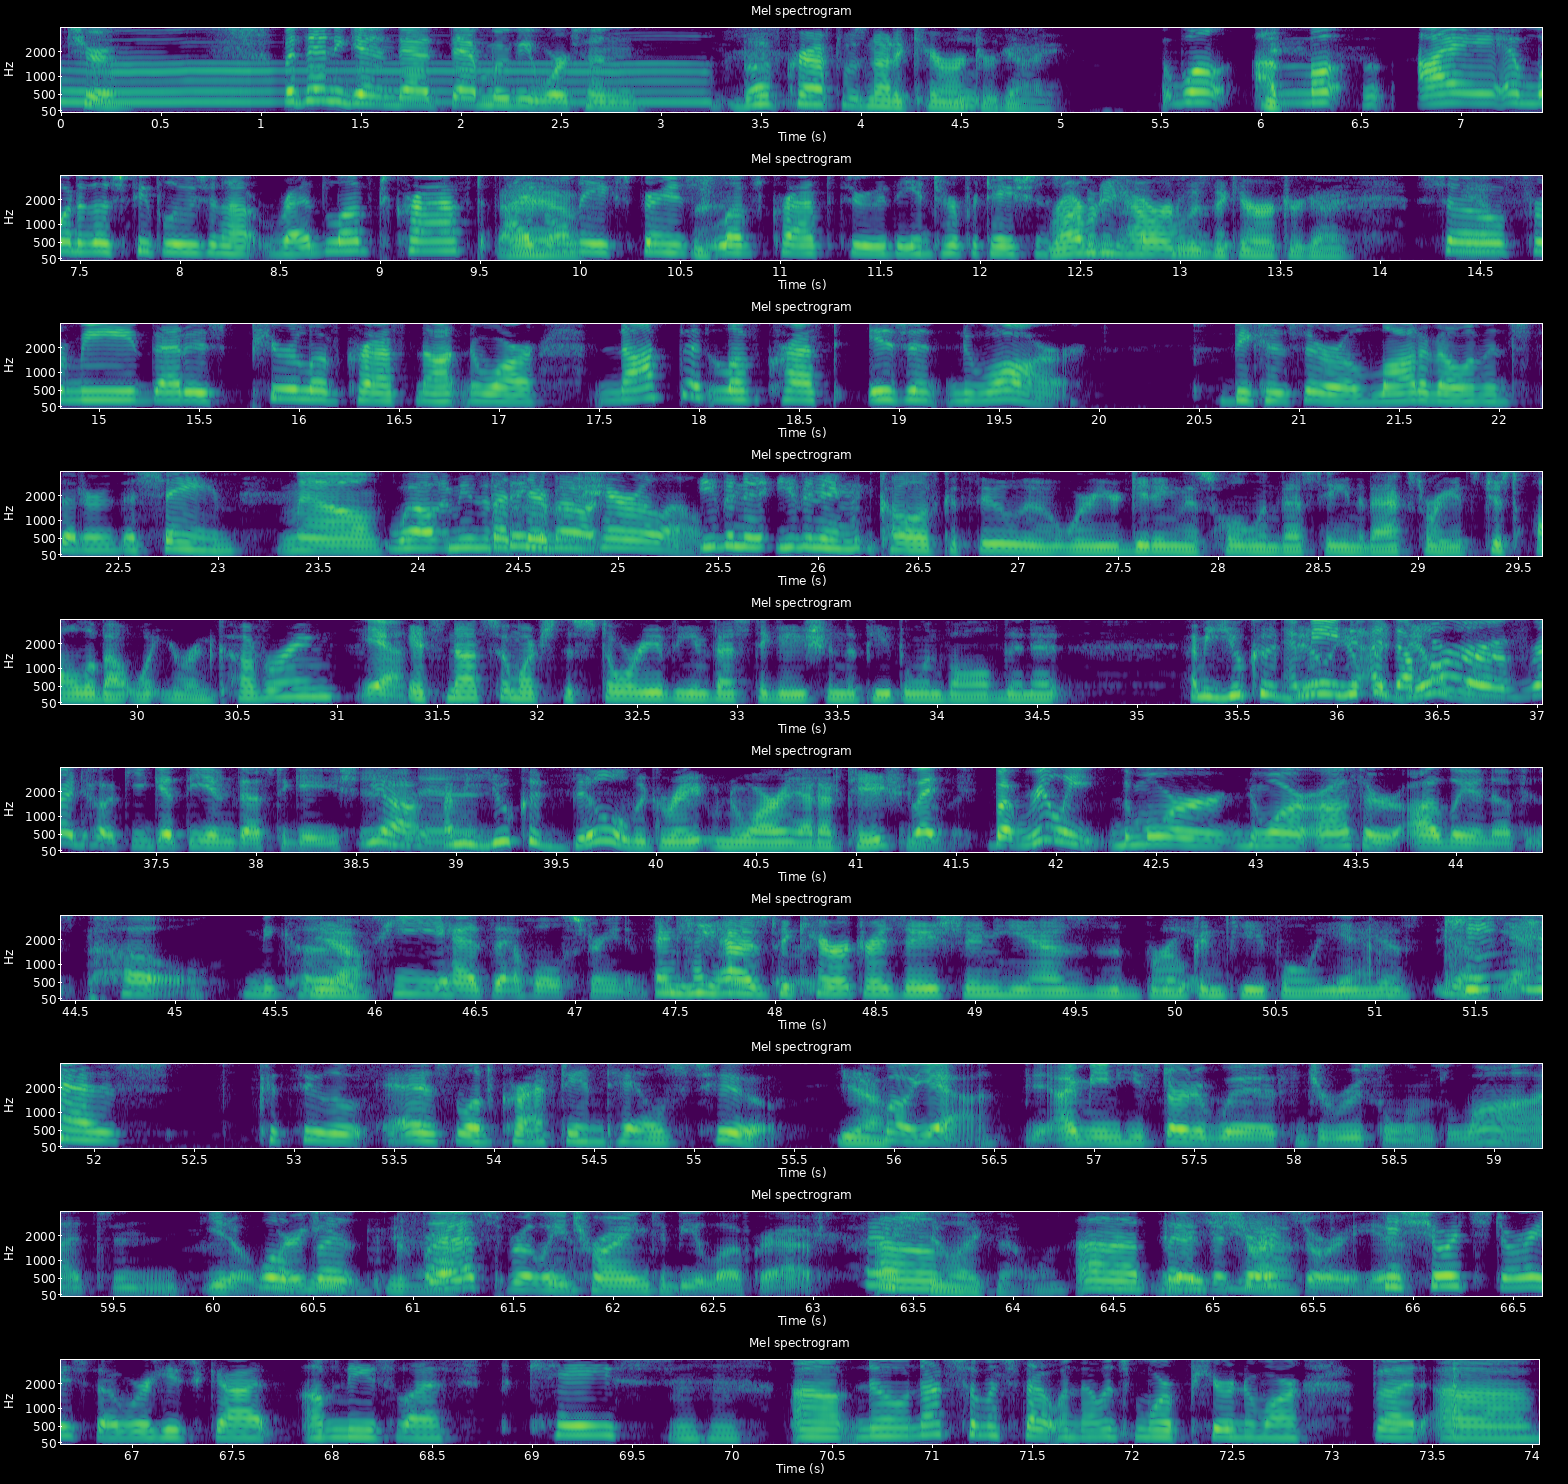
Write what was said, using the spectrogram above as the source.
True. But then again, that that movie works on. Lovecraft was not a character Mm. guy. Well, I'm, uh, mo- I am one of those people who's not read Lovecraft. I I've have. only experienced Lovecraft through the interpretations. Robert E. Howard film. was the character guy. So for me, that is pure Lovecraft, not noir. Not that Lovecraft isn't noir, because there are a lot of elements that are the same, No. Well, I mean, the but thing they're about parallel. even even in Call of Cthulhu, where you're getting this whole investigating the backstory, it's just all about what you're uncovering. Yeah. It's not so much the story of the investigation, the people involved in it. I mean, you could. Build, I mean, you could the build horror one. of Red Hook, you get the investigation. Yeah, I mean, you could build a great noir adaptation. But of it. but really, the more noir author, oddly enough, is Poe because Yeah. he has that whole strain of. and he detective has the characterization. He has the broken people. He Yeah. has. Yeah. King has Cthulhu as Lovecraftian tales too. Yeah. Well, yeah. I mean, he started with Jerusalem's Lot, and you know Well, where he's but- desperately trying to be Lovecraft. I actually Um, like that one. Uh, but The, his short, short story. Yeah. his short stories though, where he's got Umney's Last Case. Mhm. Uh, no, not so much that one. That one's more pure noir. But uh,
